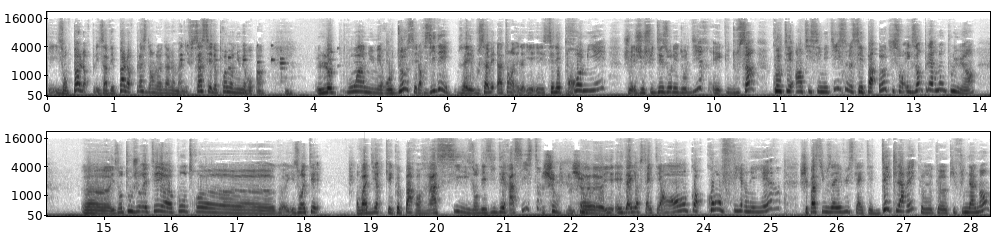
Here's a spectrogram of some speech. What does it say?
ils ont pas leur ils avaient pas leur place dans le dans la manif. Ça c'est le premier numéro un. Le point numéro 2, c'est leurs idées. Vous, avez, vous savez, attends, c'est les premiers. Je, suis désolé de le dire et tout ça côté antisémitisme, c'est pas eux qui sont exemplaires non plus. Hein. Euh, ils ont toujours été euh, contre. euh, ils ont été, on va dire quelque part racistes. Ils ont des idées racistes. Bien sûr, bien sûr. Euh, et et d'ailleurs, ça a été encore confirmé hier. Je sais pas si vous avez vu ce qui a été déclaré que, que, que finalement,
